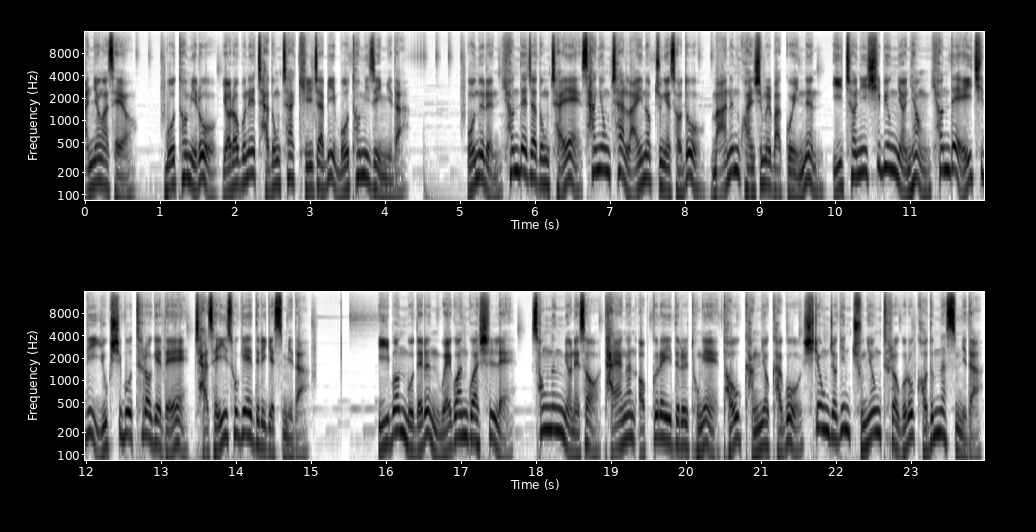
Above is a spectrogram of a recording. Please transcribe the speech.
안녕하세요. 모터미로 여러분의 자동차 길잡이 모터미즈입니다. 오늘은 현대자동차의 상용차 라인업 중에서도 많은 관심을 받고 있는 2016년형 현대 HD65 트럭에 대해 자세히 소개해 드리겠습니다. 이번 모델은 외관과 실내, 성능 면에서 다양한 업그레이드를 통해 더욱 강력하고 실용적인 중형 트럭으로 거듭났습니다.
